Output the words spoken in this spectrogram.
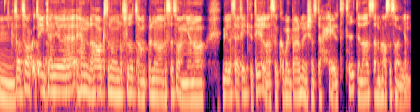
Mm. Så att saker och ting kan ju hända här också nu under sluttampen av säsongen och vill det sig riktigt illa så kommer ju Bayern München stå helt titellösa den här säsongen.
